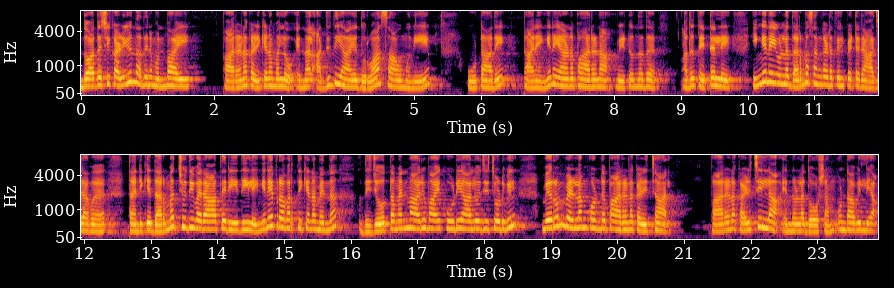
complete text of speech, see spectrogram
ദ്വാദശി കഴിയുന്നതിന് മുൻപായി പാരണ കഴിക്കണമല്ലോ. എന്നാൽ അതിഥിയായ ദുർവാസാവ് മുനിയെ ഊട്ടാതെ താൻ എങ്ങനെയാണ് പാരണ വീട്ടുന്നത്? അത് തെറ്റല്ലേ? ഇങ്ങനെയുള്ള ധർമ്മസങ്കടത്തിൽപ്പെട്ട രാജാവ് തനിക്ക് ധർമ്മച്യുതി വരാത്ത രീതിയിൽ എങ്ങനെ പ്രവർത്തിക്കണമെന്ന് ദ്വിജോത്തമന്മാരുമായി കൂടി ആലോചിച്ചൊടുവിൽ വെറും വെള്ളം കൊണ്ട് പാരണ കഴിച്ചാൽ പാരണ കഴിച്ചില്ല എന്നുള്ള ദോഷം ഉണ്ടാവില്ല.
